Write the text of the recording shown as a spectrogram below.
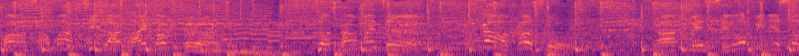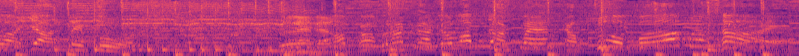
ความสามารถที่หลากหลายของเธอจนทำให้เธอก้าวเข้าสู่การเป็นศิลปินอิสระอย่างเต็มตัวและได้รับความรักการยอมรับจากแฟนกับทั่วฟ้าเมืองไทย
